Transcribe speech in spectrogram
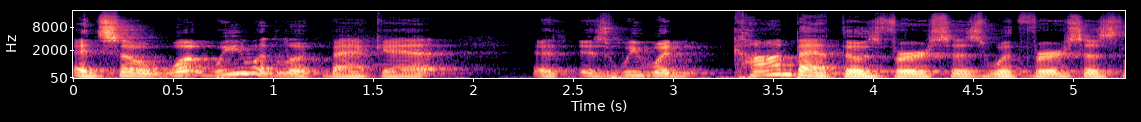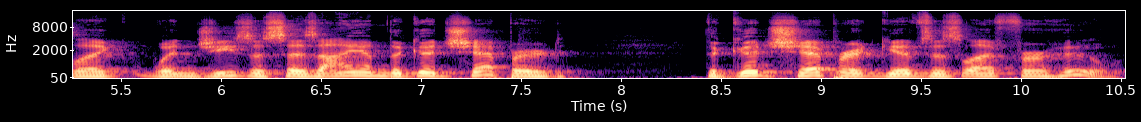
And so, what we would look back at is, we would combat those verses with verses like when Jesus says, I am the good shepherd. The good shepherd gives his life for who?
